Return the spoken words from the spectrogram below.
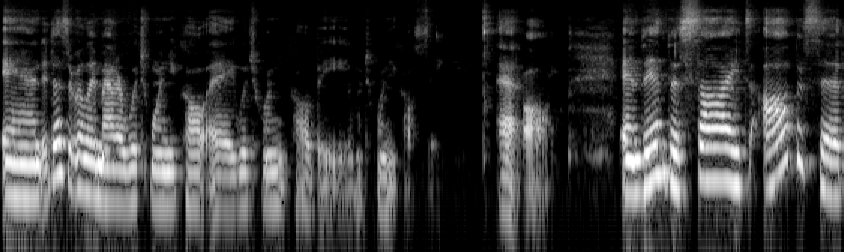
And it doesn't really matter which one you call A, which one you call B, which one you call C at all. And then the sides opposite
